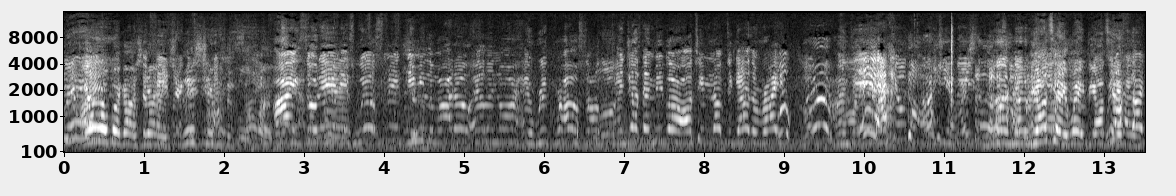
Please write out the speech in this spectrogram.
yeah, Oh my gosh, The yeah, this is trip has been so fun. Alright, so then it's Will Smith, Demi Lovato, Eleanor, and Rick Ross all, and Justin Bieber are all teaming up together, right? And then, Yeah, I killed my argument. No, no, no. Beyonce, wait, Beyonce We don't start.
